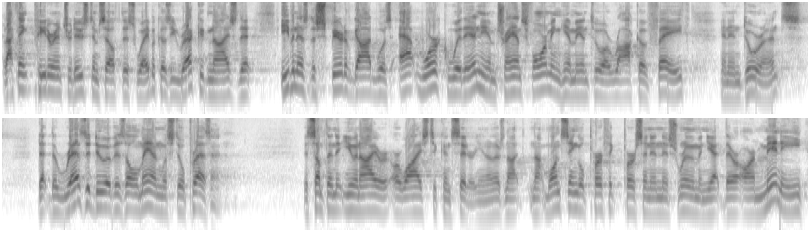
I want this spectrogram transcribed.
But I think Peter introduced himself this way because he recognized that even as the Spirit of God was at work within him, transforming him into a rock of faith and endurance, that the residue of his old man was still present. It's something that you and I are, are, wise to consider. You know, there's not, not one single perfect person in this room, and yet there are many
